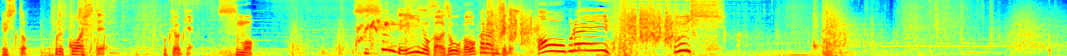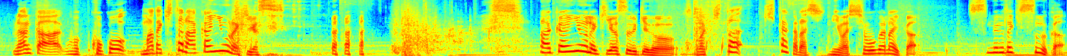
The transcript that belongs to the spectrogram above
よしと、これ壊して。オッケーオッケー。進もう。進んでいいのかどうかわからんけど。おー、ブレイよしなんか、ここ、また来たらあかんような気がする。あかんような気がするけど、まあ、来た、来たからにはしょうがないか。進めるだけ進むか。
